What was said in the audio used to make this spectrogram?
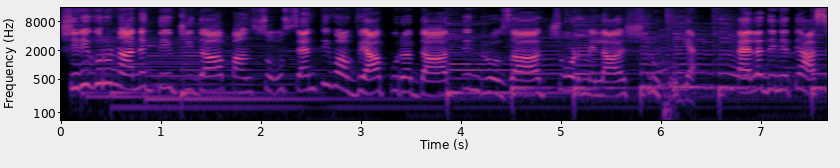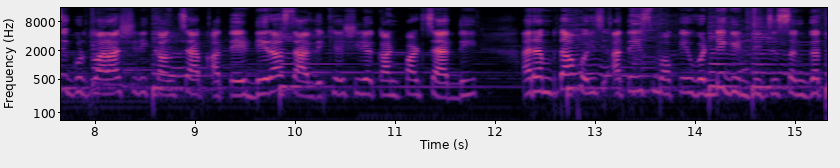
ਸ਼੍ਰੀ ਗੁਰੂ ਨਾਨਕ ਦੇਵ ਜੀ ਦਾ 537ਵਾਂ ਵਿਆਹ ਪੁਰਬ ਦਾ ਤਿੰਨ ਰੋਜ਼ਾ ਜੋੜ ਮੇਲਾ ਸ਼ੁਰੂ ਹੋ ਗਿਆ। ਪਹਿਲਾ ਦਿਨ ਇਤਿਹਾਸਿਕ ਗੁਰਦੁਆਰਾ ਸ਼੍ਰੀ ਕੰਧ ਸਾਹਿਬ ਅਤੇ ਡੇਰਾ ਸਾਹਿਬ ਵਿਖੇ ਸ਼੍ਰੀ ਅਖੰਡ ਪਾਠ ਸਾਹਿਬ ਦੀ ਆਰੰਭਤਾ ਹੋਈ ਸੀ ਅਤੇ ਇਸ ਮੌਕੇ ਵੱਡੀ ਗਿਣਤੀ 'ਚ ਸੰਗਤ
